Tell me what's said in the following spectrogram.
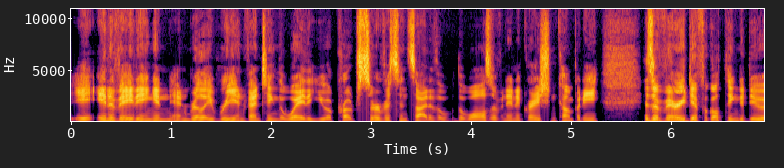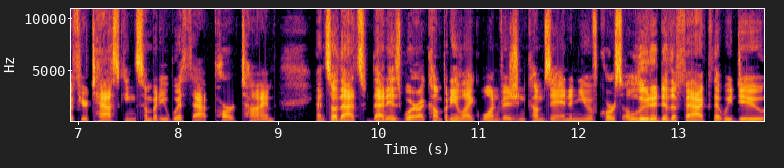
innovating and, and really reinventing the way that you approach service inside of the, the walls of an integration company is a very difficult thing to do if you're tasking somebody with that part time. And so that's that is where a company like One Vision comes in. And you of course alluded to the fact that we do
